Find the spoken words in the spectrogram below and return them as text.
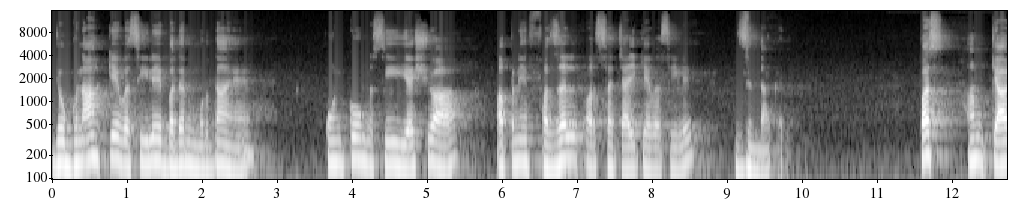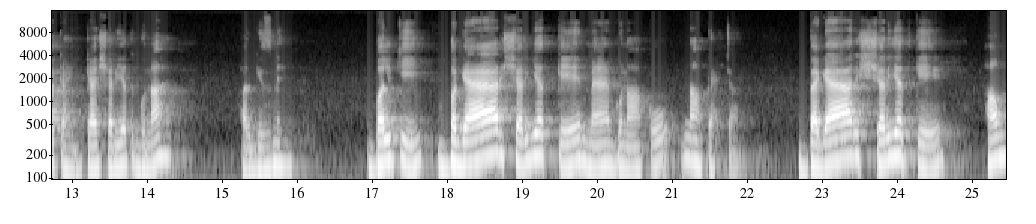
جو گناہ کے وسیلے بدن مردہ ہیں، ان کو مسیح یشوا اپنے فضل اور سچائی کے وسیلے زندہ کرے بس ہم کیا کہیں؟ کیا شریعت گناہ ہے؟ ہرگز نہیں۔ بلکہ بغیر شریعت کے میں گناہ کو نہ پہچان۔ بغیر شریعت کے ہم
